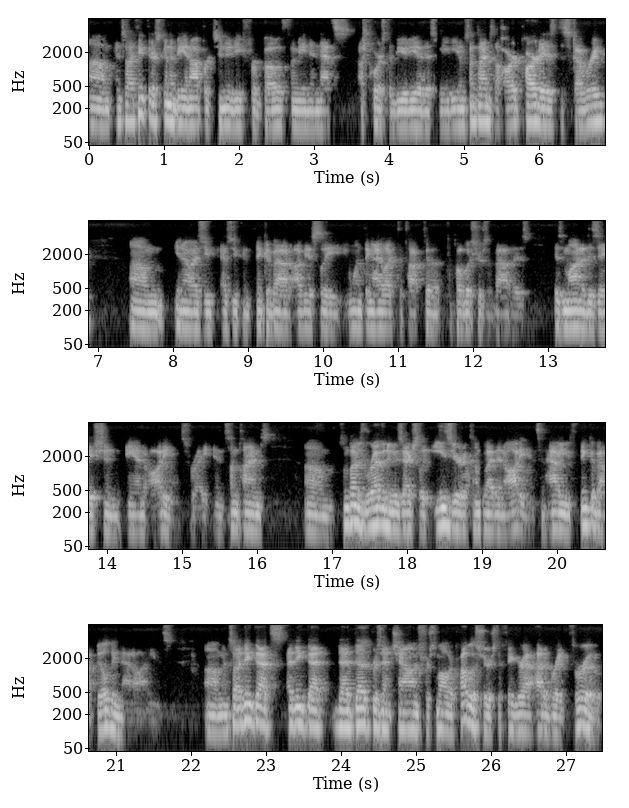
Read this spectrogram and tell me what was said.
Um, and so I think there's going to be an opportunity for both. I mean, and that's, of course, the beauty of this medium. Sometimes the hard part is discovery um, you know, as you as you can think about, obviously, one thing I like to talk to, to publishers about is is monetization and audience, right? And sometimes um, sometimes revenue is actually easier to come by than audience, and how you think about building that audience. Um, and so I think that's I think that that does present challenge for smaller publishers to figure out how to break through.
